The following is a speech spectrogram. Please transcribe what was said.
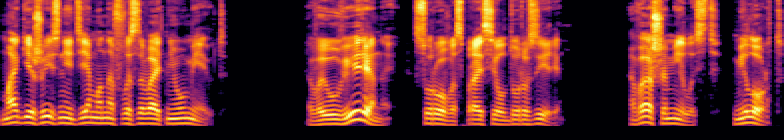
Маги жизни демонов вызывать не умеют. «Вы уверены?» — сурово спросил Дурзерин. «Ваша милость, милорд,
